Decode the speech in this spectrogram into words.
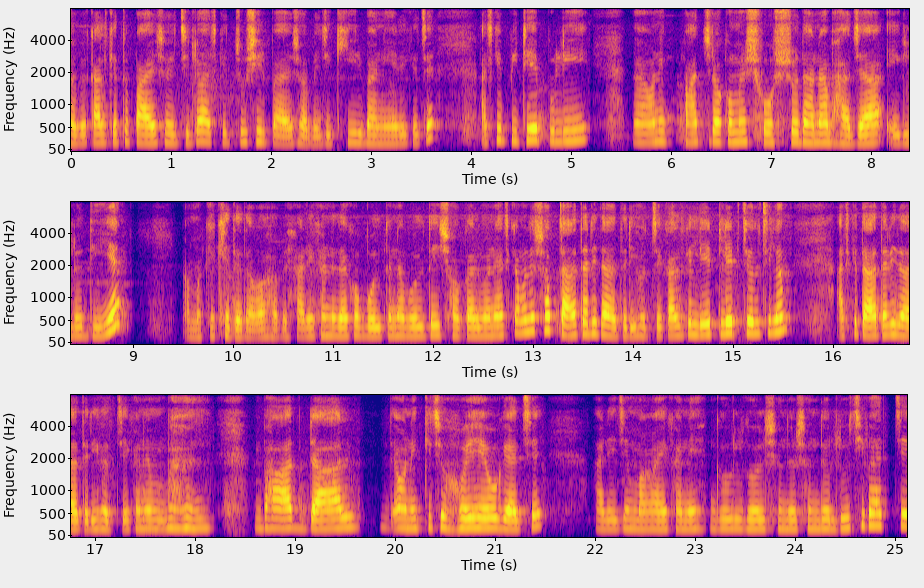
হবে। কালকে তো পায়েস হয়েছিল, আজকে চুষির পায়েস হবে যে ক্ষীর বানিয়ে রেখেছে। আজকে পিঠে পুলি অনেক পাঁচ রকমের শস্য, দানা, ভাজা, এগুলো দিয়ে আমাকে খেতে দেওয়া হবে। আর এখানে দেখো, বলতে না বলতেই সকাল মানে আজকে আমাদের সব তাড়াতাড়ি তাড়াতাড়ি হচ্ছে। কালকে লেট লেট চলছিলাম, আজকে তাড়াতাড়ি তাড়াতাড়ি হচ্ছে। এখানে ভাত, ডাল, অনেক কিছু হয়েও গেছে। আর এই যে মা এখানে গোল গোল সুন্দর সুন্দর লুচি পাচ্ছে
